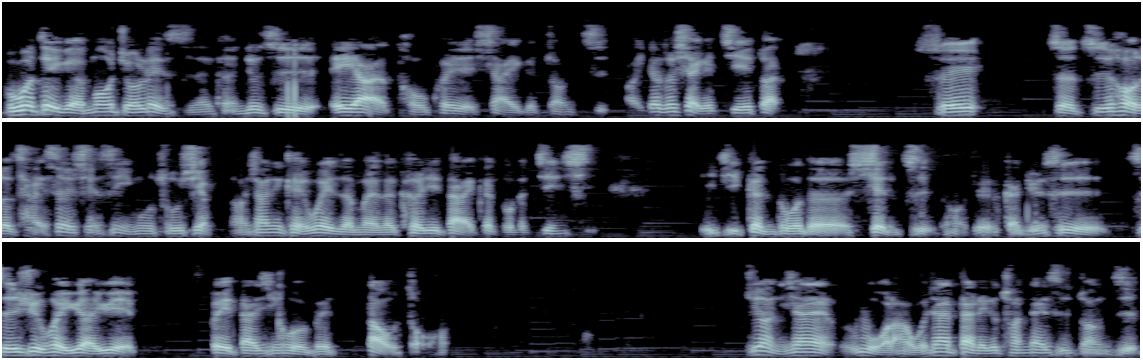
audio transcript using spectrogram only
不过这个 Module Lens 呢，可能就是 AR 头盔的下一个装置啊，应该说下一个阶段。所以这之后的彩色显示荧幕出现啊，相信可以为人们的科技带来更多的惊喜，以及更多的限制。我觉得感觉是资讯会越来越被担心会不会被盗走。就像你现在我啦，我现在带了一个穿戴式装置。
